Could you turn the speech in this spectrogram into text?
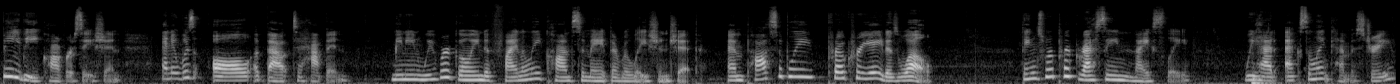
baby conversation, and it was all about to happen, meaning we were going to finally consummate the relationship and possibly procreate as well. Things were progressing nicely. We had excellent chemistry.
